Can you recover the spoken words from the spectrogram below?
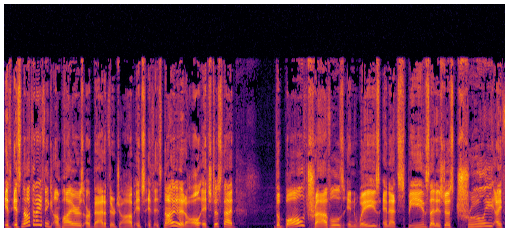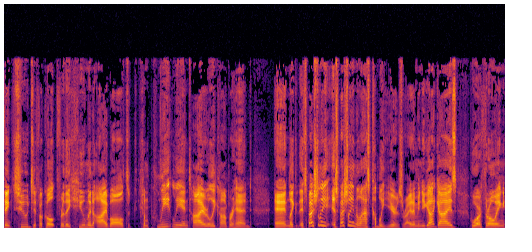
it's it's not that I think umpires are bad at their job. It's it's not it at all. It's just that the ball travels in ways and at speeds that is just truly, I think, too difficult for the human eyeball to completely, entirely comprehend and like especially especially in the last couple of years, right? I mean, you got guys who are throwing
